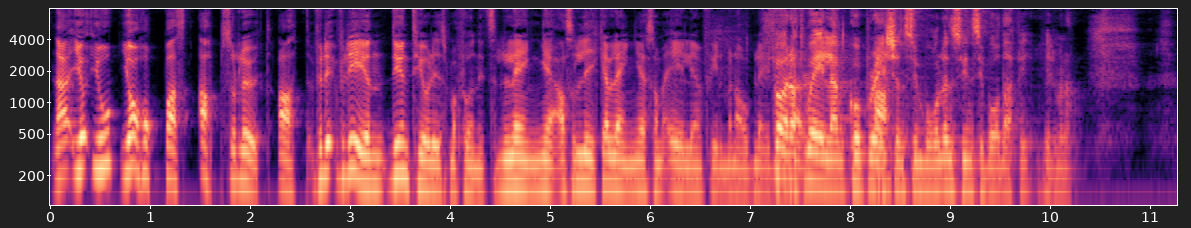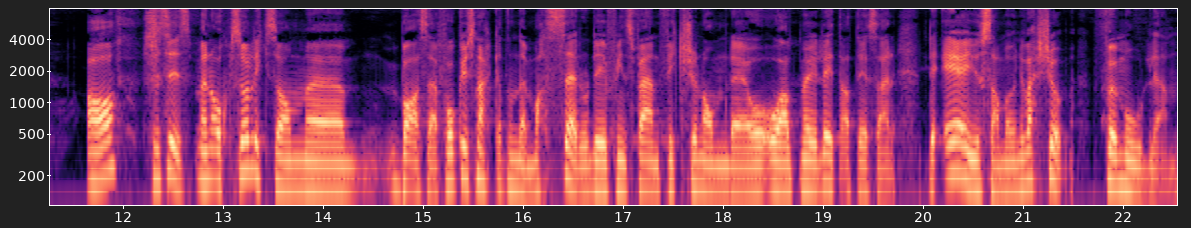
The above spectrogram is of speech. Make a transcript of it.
Nej, jo, jo, jag hoppas absolut att, för det, för det är ju en, det är en teori som har funnits länge, alltså lika länge som Alien-filmerna och Blade För Runner. att Wayland Corporation-symbolen syns i båda fi- filmerna. Ja, precis. Men också liksom eh, bara så här, folk har ju snackat om det massor och det finns fanfiction om det och, och allt möjligt. Att det är så här, det är ju samma universum, förmodligen.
